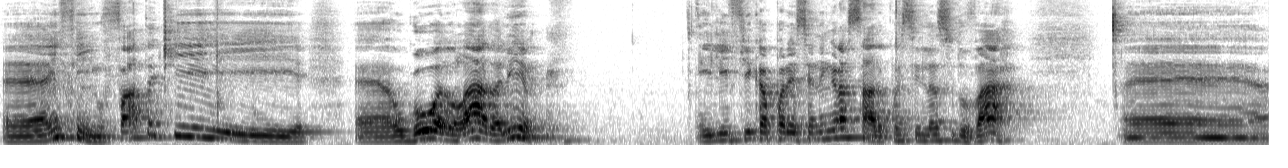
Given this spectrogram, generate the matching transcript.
É, enfim, o fato é que é, o gol anulado ali, ele fica aparecendo engraçado. Com esse lance do VAR, é,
